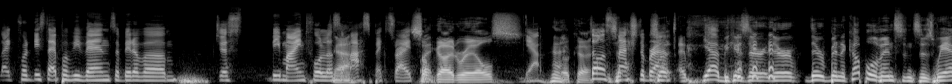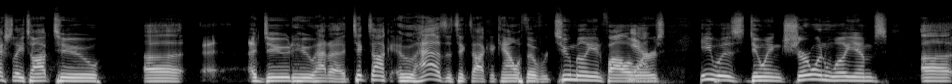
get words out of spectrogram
like for this type of events, a bit of a just be mindful of some aspects, right? some guide rails. yeah. Okay. Don't smash the brand. So, uh, yeah, because there there there have been a couple of instances. We actually talked to uh, a dude who had a TikTok who has a TikTok account with over two million followers. He was doing Sherwin Williams uh,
